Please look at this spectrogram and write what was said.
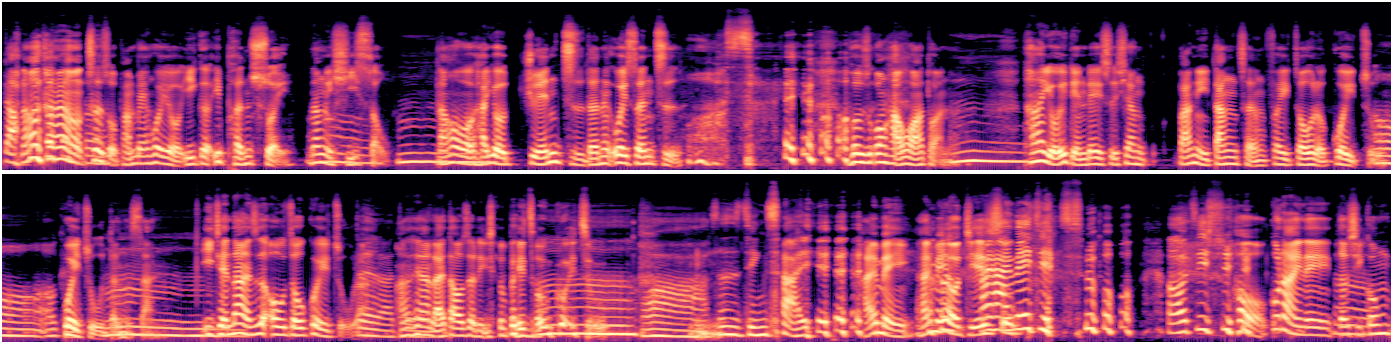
然后它厕所旁边会有一个一盆水让你洗手，然后还有卷纸的那个卫生纸。哇塞，或者是讲豪华团，它有一点类似像。把你当成非洲的贵族哦，贵族登山，以前当然是欧洲贵族了，对了，然后现在来到这里就非洲贵族，哇，真是精彩！还没还没有结束，还没结束，好继续。好，过来呢都是讲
